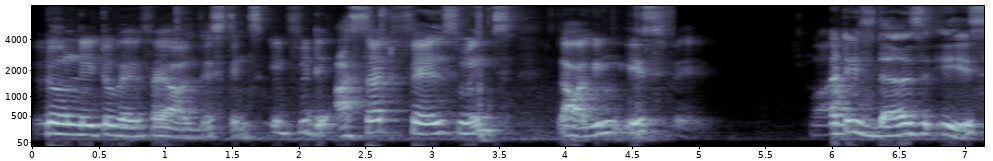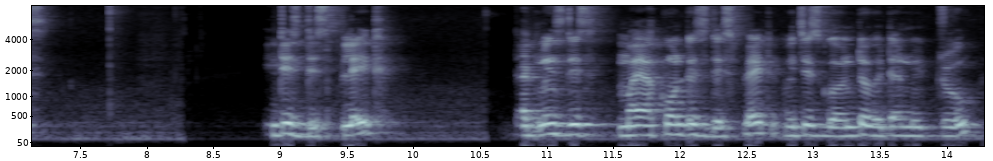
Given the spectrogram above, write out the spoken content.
You don't need to verify all these things. If it assert fails means logging is failed. What it does is it is displayed. That means this my account is displayed which is going to return me true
